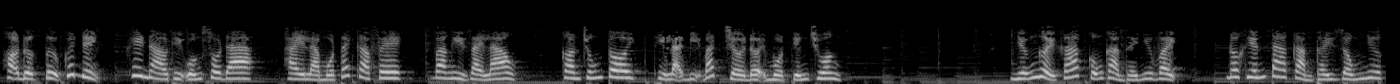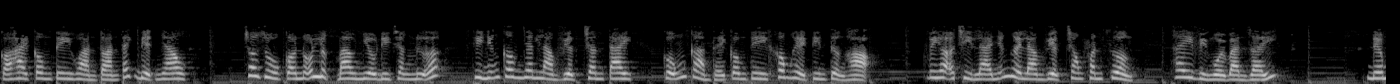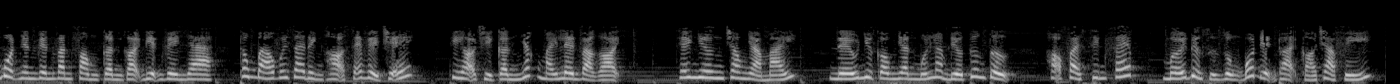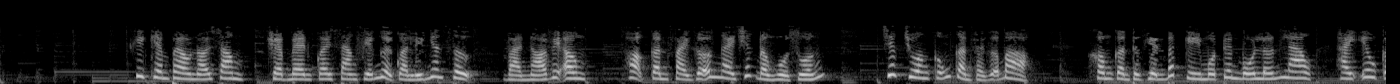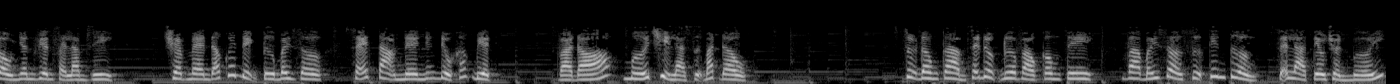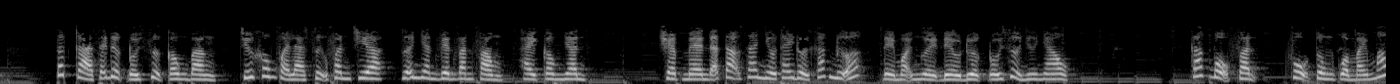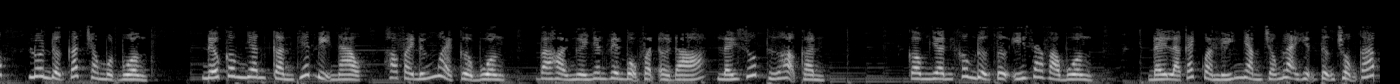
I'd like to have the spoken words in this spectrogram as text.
Họ được tự quyết định khi nào thì uống soda hay là một tách cà phê và nghỉ giải lao, còn chúng tôi thì lại bị bắt chờ đợi một tiếng chuông. Những người khác cũng cảm thấy như vậy. Nó khiến ta cảm thấy giống như có hai công ty hoàn toàn tách biệt nhau. Cho dù có nỗ lực bao nhiêu đi chăng nữa, thì những công nhân làm việc chân tay cũng cảm thấy công ty không hề tin tưởng họ, vì họ chỉ là những người làm việc trong phân xưởng thay vì ngồi bàn giấy. Nếu một nhân viên văn phòng cần gọi điện về nhà, thông báo với gia đình họ sẽ về trễ, thì họ chỉ cần nhấc máy lên và gọi. Thế nhưng trong nhà máy, nếu như công nhân muốn làm điều tương tự, họ phải xin phép mới được sử dụng bốt điện thoại có trả phí. Khi Campbell nói xong, Chapman quay sang phía người quản lý nhân sự và nói với ông, họ cần phải gỡ ngay chiếc đồng hồ xuống. Chiếc chuông cũng cần phải gỡ bỏ. Không cần thực hiện bất kỳ một tuyên bố lớn lao hay yêu cầu nhân viên phải làm gì. Chapman đã quyết định từ bây giờ sẽ tạo nên những điều khác biệt, và đó mới chỉ là sự bắt đầu. Sự đồng cảm sẽ được đưa vào công ty, và bấy giờ sự tin tưởng sẽ là tiêu chuẩn mới. Tất cả sẽ được đối xử công bằng, chứ không phải là sự phân chia giữa nhân viên văn phòng hay công nhân. Chapman đã tạo ra nhiều thay đổi khác nữa để mọi người đều được đối xử như nhau. Các bộ phận, phụ tùng của máy móc luôn được cất trong một buồng. Nếu công nhân cần thiết bị nào, họ phải đứng ngoài cửa buồng và hỏi người nhân viên bộ phận ở đó lấy giúp thứ họ cần. Công nhân không được tự ý ra vào buồng. Đây là cách quản lý nhằm chống lại hiện tượng trộm cắp.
